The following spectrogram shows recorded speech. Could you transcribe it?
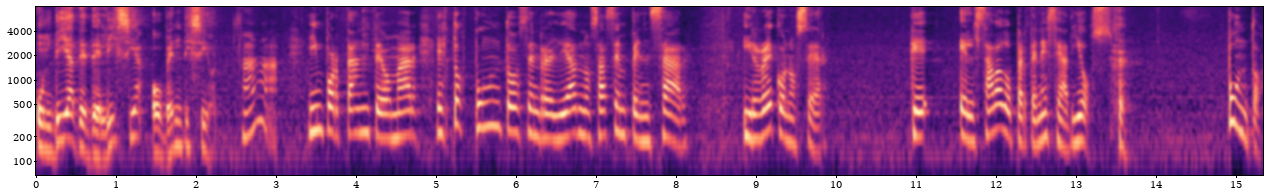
Un día de delicia o bendición. Ah, importante, Omar. Estos puntos en realidad nos hacen pensar y reconocer que el sábado pertenece a Dios. Punto.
